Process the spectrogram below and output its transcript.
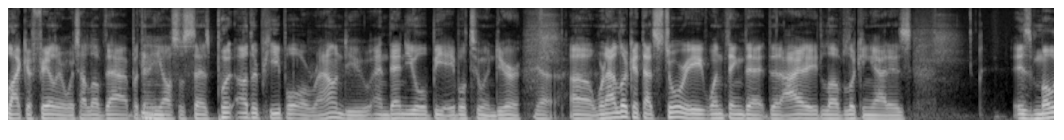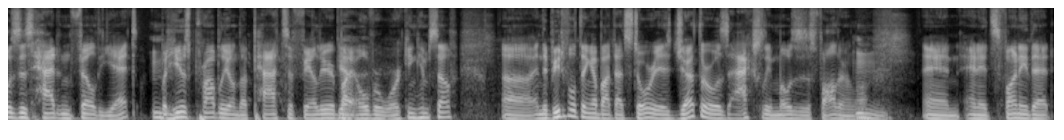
like a failure, which I love that. But then Mm-hmm. he also says put other people around you, and then you'll be able to endure. Yeah. Uh, when I look at that story, one thing that that I love looking at is is Moses hadn't failed yet, but he was probably on the path to failure by Mm-hmm. Yeah. overworking himself. Uh, and the beautiful thing about that story is Jethro was actually Moses' father-in-law, Mm. and and it's funny that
